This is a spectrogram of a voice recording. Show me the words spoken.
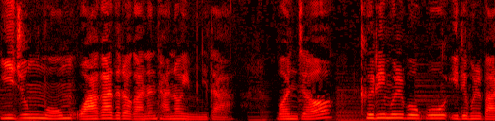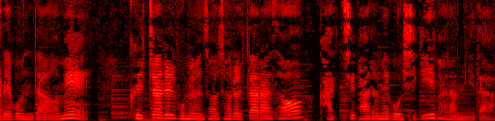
이중모음 와가 들어가는 단어입니다. 먼저 그림을 보고 이름을 말해본 다음에 글자를 보면서 저를 따라서 같이 발음해 보시기 바랍니다.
